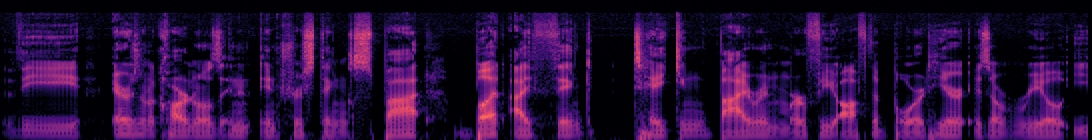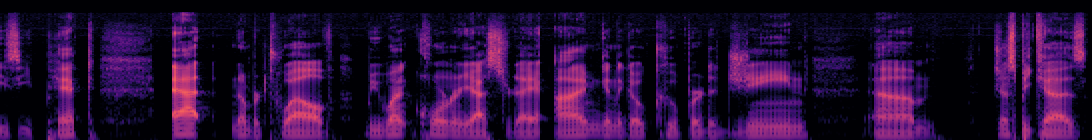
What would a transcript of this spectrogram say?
the Arizona Cardinals in an interesting spot, but I think taking Byron Murphy off the board here is a real easy pick. At number 12, we went corner yesterday. I'm going to go Cooper DeJean. Um, just because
